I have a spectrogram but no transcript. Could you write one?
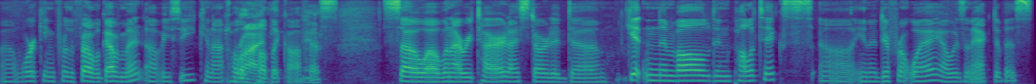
uh, working for the federal government. Obviously, you cannot hold right. public office. Yeah. So uh, when I retired, I started uh, getting involved in politics uh, in a different way. I was an activist.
